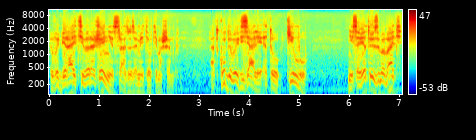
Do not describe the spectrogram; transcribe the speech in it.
Выбирайте выражение, сразу заметил Тимошенко. Откуда вы взяли эту килу? Не советую забывать,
